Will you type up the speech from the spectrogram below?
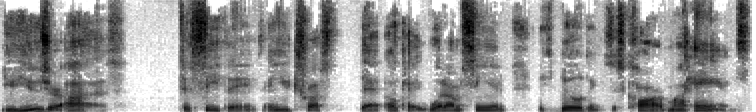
you use your eyes to see things and you trust that, okay, what I'm seeing, is buildings, this car, my hands,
